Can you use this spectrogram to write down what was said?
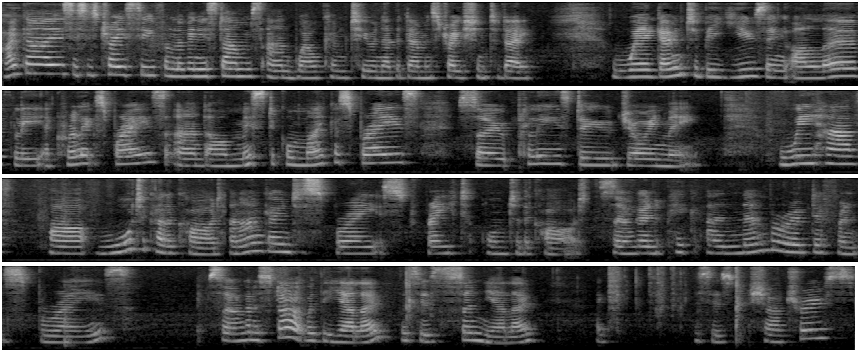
Hi guys, this is Tracey from Lavinia Stamps and welcome to another demonstration today. We're going to be using our lovely acrylic sprays and our mystical mica sprays, so please do join me. We have our watercolour card and I'm going to spray straight onto the card. So I'm going to pick a number of different sprays. So I'm going to start with the yellow. This is sun yellow. This is chartreuse.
